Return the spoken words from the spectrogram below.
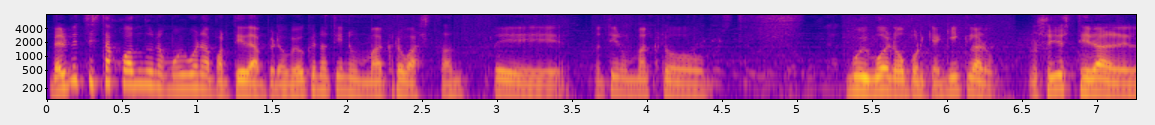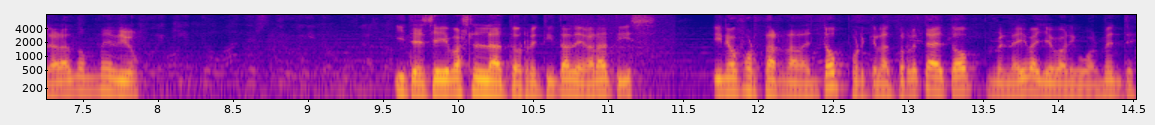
Velvet está jugando una muy buena partida, pero veo que no tiene un macro bastante... No tiene un macro muy bueno porque aquí, claro, lo suyo es tirar el arado en medio. Y te llevas la torretita de gratis. y no forzar nada en top, porque la torreta de top me la iba a llevar igualmente.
